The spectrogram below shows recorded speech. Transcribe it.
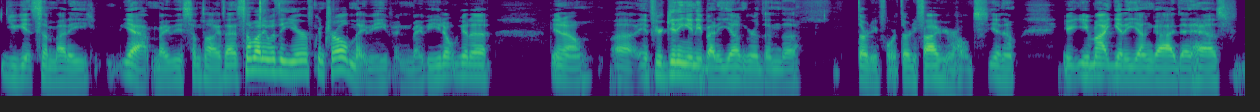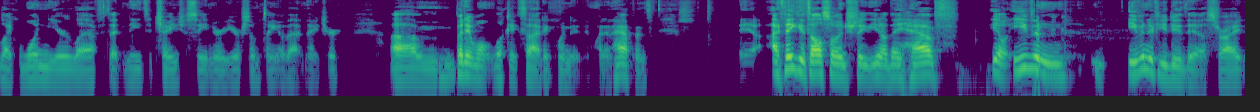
you get somebody, yeah, maybe something like that. Somebody with a year of control, maybe even. Maybe you don't get a, you know, uh, if you're getting anybody younger than the 34, 35 year olds. You know, you, you might get a young guy that has like one year left that needs a change of scenery or something of that nature. Um, but it won't look exciting when it when it happens. I think it's also interesting. You know, they have you know even even if you do this right,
